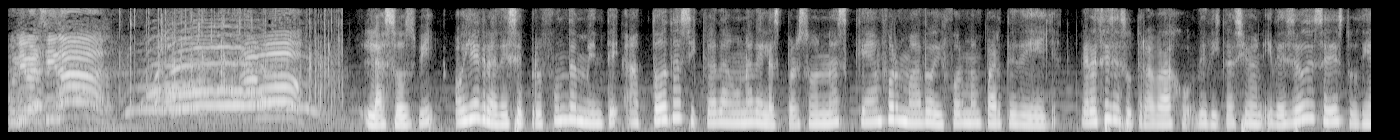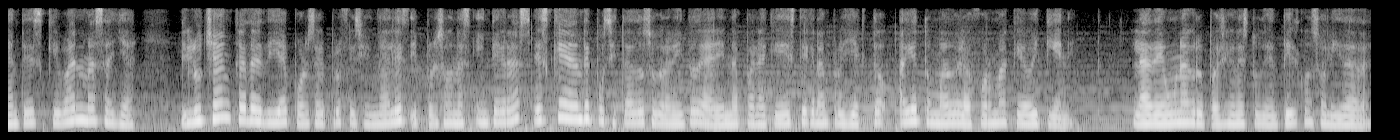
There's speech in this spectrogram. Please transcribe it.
universidad. La SOSBI hoy agradece profundamente a todas y cada una de las personas que han formado y forman parte de ella. Gracias a su trabajo, dedicación y deseo de ser estudiantes que van más allá y luchan cada día por ser profesionales y personas íntegras, es que han depositado su granito de arena para que este gran proyecto haya tomado la forma que hoy tiene, la de una agrupación estudiantil consolidada,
